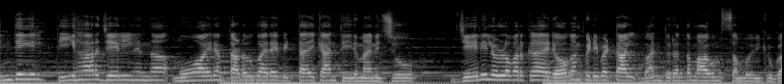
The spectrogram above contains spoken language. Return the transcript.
ഇന്ത്യയിൽ തീഹാർ ജയിലിൽ നിന്ന് മൂവായിരം തടവുകാരെ വിട്ടയക്കാൻ തീരുമാനിച്ചു. ജയിലിലുള്ളവർക്ക് രോഗം പിടിപെട്ടാൽ വൻ ദുരന്തമാകും സംഭവിക്കുക.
